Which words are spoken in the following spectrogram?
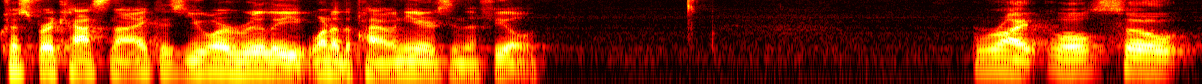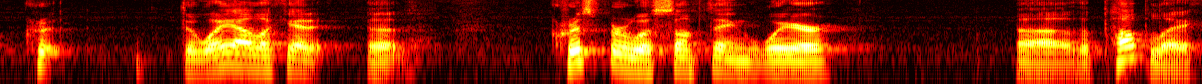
CRISPR-Cas9 because you are really one of the pioneers in the field. Right. Well, so the way I look at it, uh, CRISPR was something where uh, the public,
